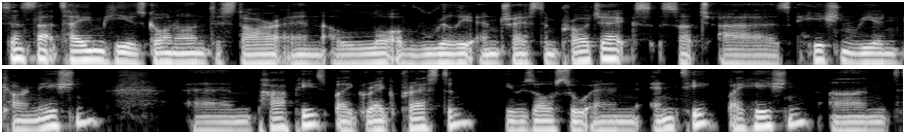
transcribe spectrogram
Since that time, he has gone on to star in a lot of really interesting projects, such as Haitian Reincarnation, um, and Pappies by Greg Preston. He was also in Inti by Haitian and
